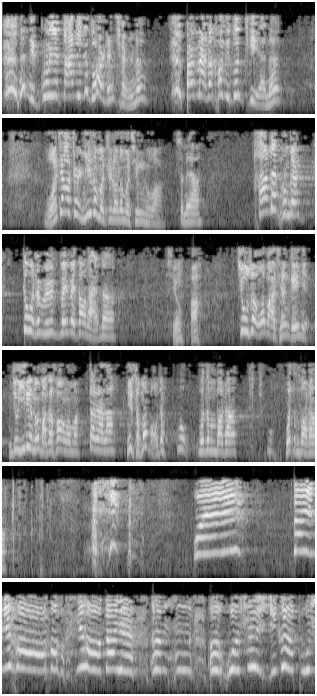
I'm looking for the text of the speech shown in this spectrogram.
那你姑爷搭进去多少人情呢？白买了好几吨铁呢。我家事儿你怎么知道那么清楚啊？什么呀？他在旁边跟我这娓娓娓道来呢。行啊，就算我把钱给你，你就一定能把他放了吗？当然了，你怎么保证？我我怎么保障？我我怎么保障？喂，大爷你好，你好大爷，嗯嗯呃，我是一个不幸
